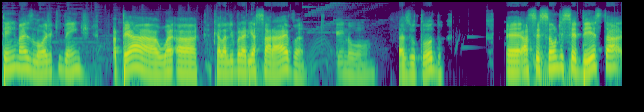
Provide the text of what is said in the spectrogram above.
tem mais loja que vende. Até a, a- aquela livraria Saraiva, que tem no Brasil todo, é, a sessão de CDs tá.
